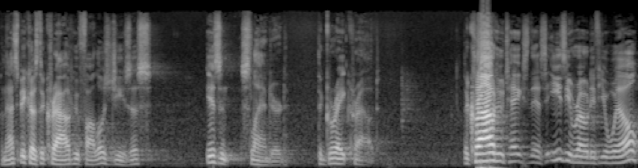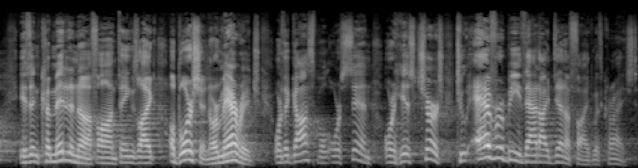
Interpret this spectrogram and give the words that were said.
And that's because the crowd who follows Jesus isn't slandered, the great crowd. The crowd who takes this easy road, if you will, isn't committed enough on things like abortion or marriage or the gospel or sin or his church to ever be that identified with Christ.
